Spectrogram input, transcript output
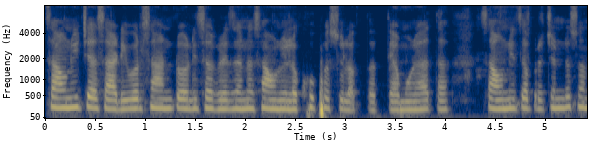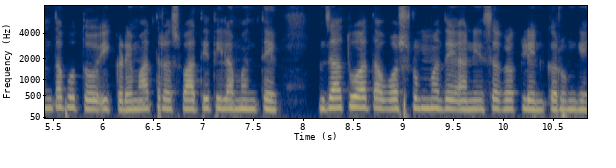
सावनीच्या साडीवर सांडतो आणि सगळेजण सावनीला खूप हसू लागतात. त्यामुळे आता सावनीचा प्रचंड संताप होतो. इकडे मात्र स्वाती तिला म्हणते जा तू आता वॉशरूममध्ये आणि सगळं क्लीन करून घे.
